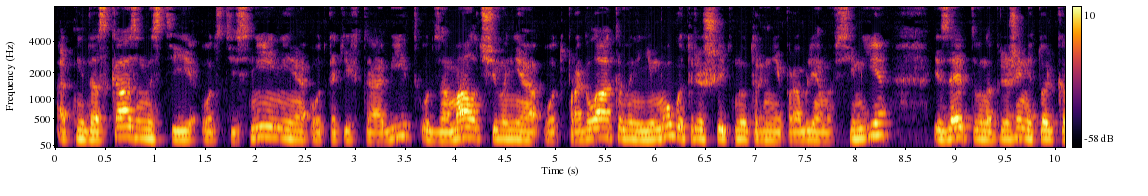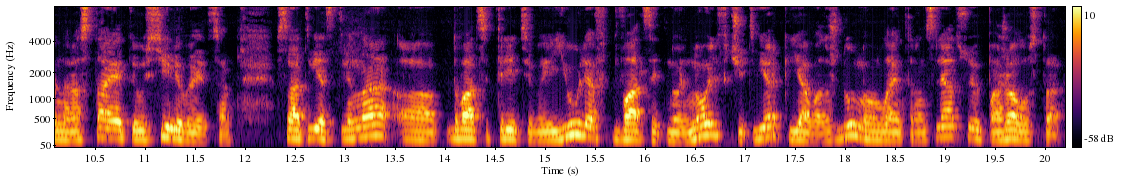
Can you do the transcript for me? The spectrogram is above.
от недосказанности, от стеснения, от каких-то обид, от замалчивания, от проглатывания не могут решить внутренние проблемы в семье. Из-за этого напряжение только нарастает и усиливается. Соответственно, 23 э, июля в 20.00 в четверг я вас жду на онлайн-трансляцию. Пожалуйста,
